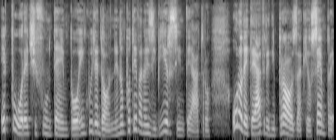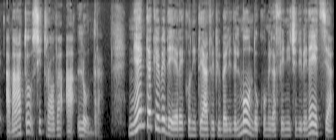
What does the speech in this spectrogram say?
Eppure ci fu un tempo in cui le donne non potevano esibirsi in teatro. Uno dei teatri di prosa che ho sempre amato si trova a Londra. Niente a che vedere con i teatri più belli del mondo, come la Fenice di Venezia,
